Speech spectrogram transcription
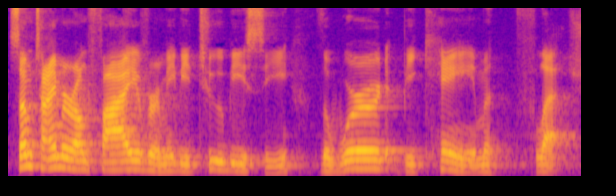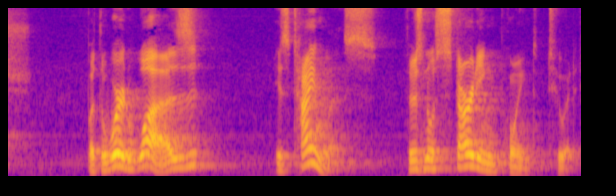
Sometime around 5 or maybe 2 BC, the Word became flesh. But the Word was is timeless. There's no starting point to it.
